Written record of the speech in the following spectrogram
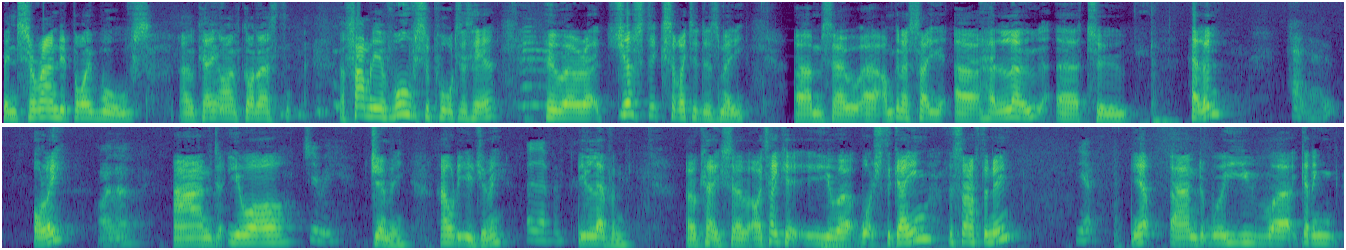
been surrounded by wolves. Okay, I've got a, a family of wolf supporters here who are uh, just excited as me. Um, so uh, I'm going to say uh, hello uh, to Helen, Hello. Ollie, Hi there. and you are Jimmy, Jimmy. How old are you, Jimmy? 11. 11. Okay, so I take it you uh, watched the game this afternoon? Yep. Yep, and were you uh, getting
